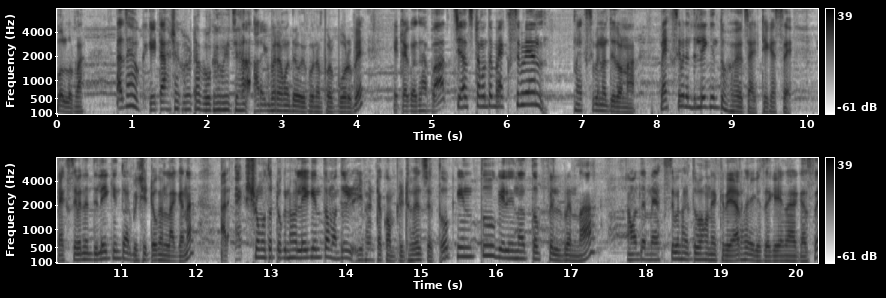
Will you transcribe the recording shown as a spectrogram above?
বলল না। যাই হোক, এটা আশা করাটা বোকামি যা আরেকবার আমাদের ওয়েপনের পর পড়বে। এটা কথা বাদ চার্জটা আমাদের ম্যাক্সিমেন ম্যাক্সিমেনও দিল না। ম্যাক্সিমেনে দিলেই কিন্তু হয়ে যায়, ঠিক আছে? ম্যাক্সিমেনে দিলেই কিন্তু আর বেশি টোকেন লাগে না। আর একশোর মতো টোকেন হলেই কিন্তু আমাদের ইভেন্টটা কমপ্লিট হয়ে যেত, কিন্তু গেলিনা তো ফেলবেন না। আমাদের ম্যাক্সিমাম হয়তো অনেক রেয়ার হয়ে গেছে গেনার কাছে।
